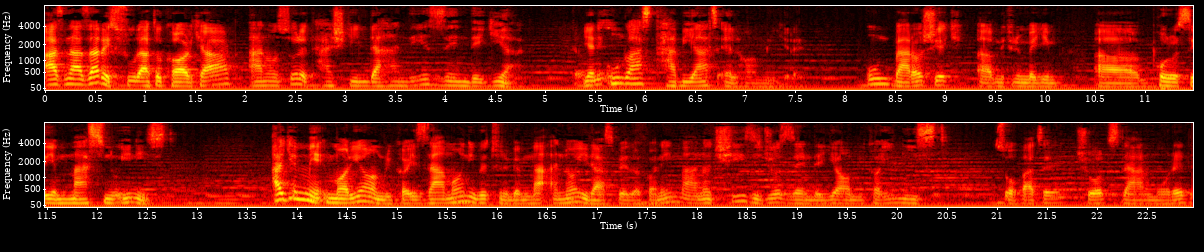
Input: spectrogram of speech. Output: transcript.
از نظر صورت و کارکرد عناصر تشکیل دهنده زندگی هست. یعنی اون رو از طبیعت الهام می‌گیره. اون براش یک می‌تونیم بگیم پروسه مصنوعی نیست. اگه معماری آمریکایی زمانی بتونه به معنایی دست پیدا کنه این معنا چیزی جز زندگی آمریکایی نیست. صحبت شورتز در مورد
